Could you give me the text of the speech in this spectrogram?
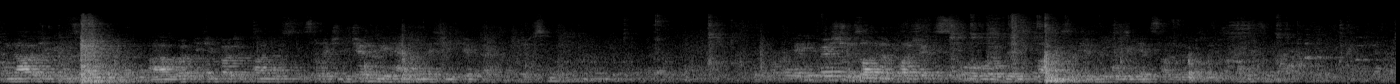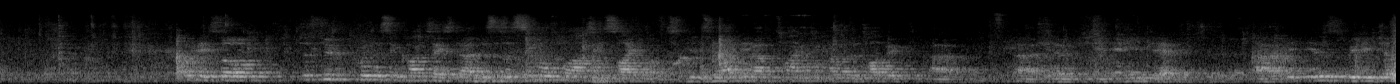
from now, if you're concerned, uh, what, if you've got your final selection, generally happen unless you hear back. Any questions on the projects or the topics before we get started? Okay, so just to put this in context, uh, this is a single class in cyclones. It's not enough time to cover the topic uh, uh, in, in any depth. Uh, it is really just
